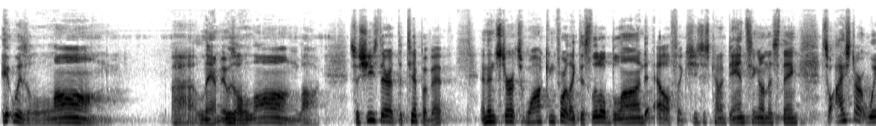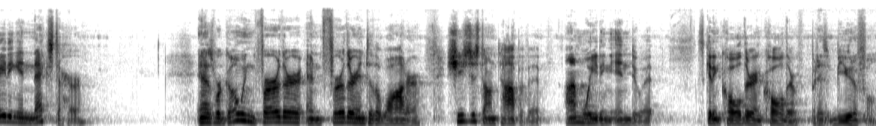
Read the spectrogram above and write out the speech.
it was a long uh, limb, it was a long log. So she's there at the tip of it and then starts walking forward like this little blonde elf. Like she's just kind of dancing on this thing. So I start wading in next to her. And as we're going further and further into the water, she's just on top of it. I'm wading into it. It's getting colder and colder, but it's beautiful.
